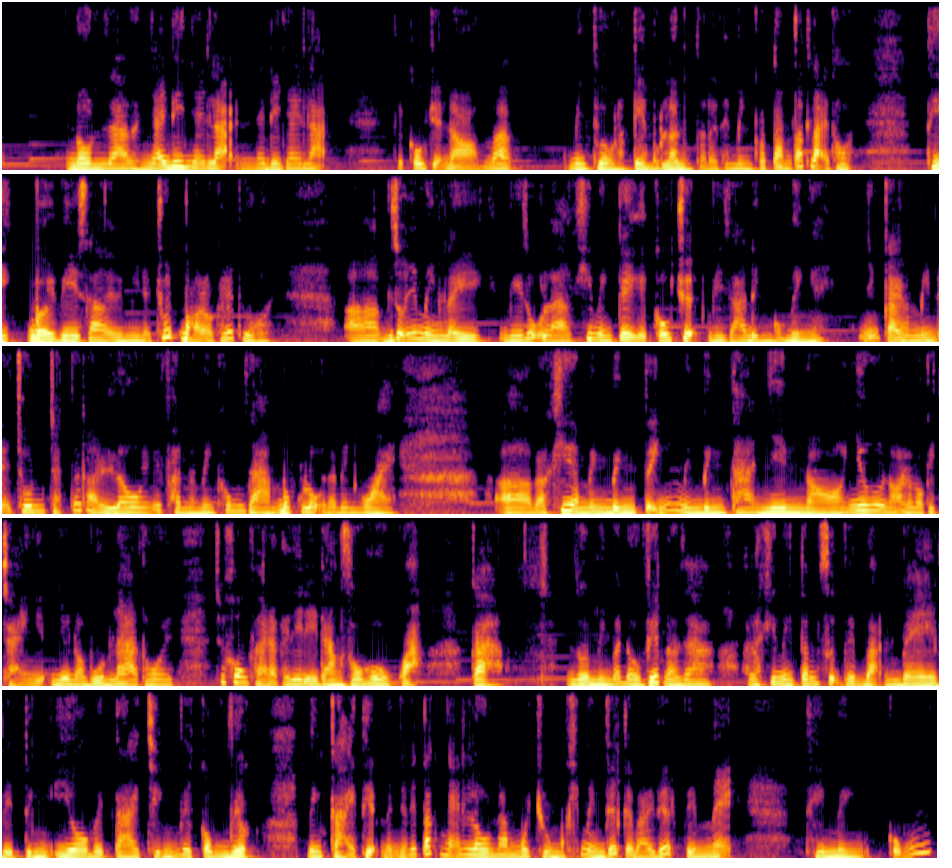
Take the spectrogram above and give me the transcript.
nôn ra rồi nhai đi nhai lại nhai đi nhai lại cái câu chuyện đó. Mà mình thường là kể một lần sau đó thì mình có tóm tắt lại thôi. Thì bởi vì sao? Thì mình đã chút bỏ được hết rồi. À, ví dụ như mình lấy ví dụ là khi mình kể cái câu chuyện về gia đình của mình ấy những cái mà mình đã chôn chặt rất là lâu những cái phần mà mình không dám bộc lộ ra bên ngoài à, và khi mà mình bình tĩnh mình bình thản nhìn nó như nó là một cái trải nghiệm như nó vốn là thôi chứ không phải là cái gì để đáng xấu hổ quả cả. Rồi mình bắt đầu viết nó ra hoặc là khi mình tâm sự về bạn bè về tình yêu về tài chính về công việc mình cải thiện được những cái tắc nghẽn lâu năm của chúng. Khi mình viết cái bài viết về mẹ thì mình cũng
